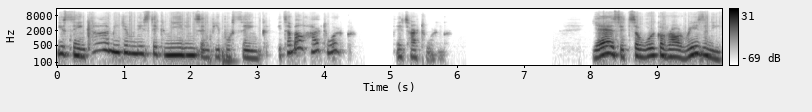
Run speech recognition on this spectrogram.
You think, ah, mediumistic meetings, and people think it's about hard work. It's hard work. Yes, it's a work of our reasoning,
